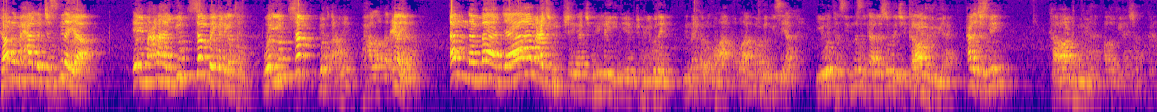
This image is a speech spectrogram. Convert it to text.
kaana maxaa la jasminayaa? Ee macnaha yudsam bay ka dhigantay. Wa yudsam yuqtac wey waxaa la qadcinayaa. Ana maa jaa maca jibriil. Shaygaa jibriil la yimi ee jibriil waday min maxkam qur'aan qur'aan maxkamkiisii ah iyo watansiib naslkaa la soo dejiyey kalaamuhu inuu yahay maxaa la jasmiyey kalaamuhu inuu yahay hadalka ilahi subxana wataala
